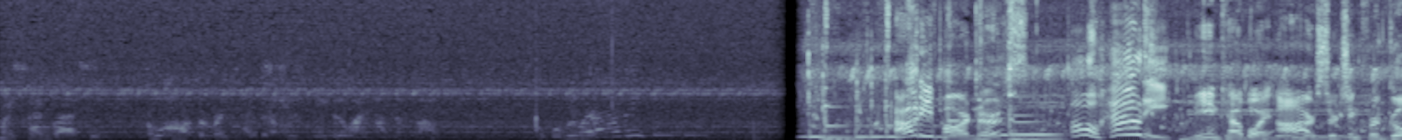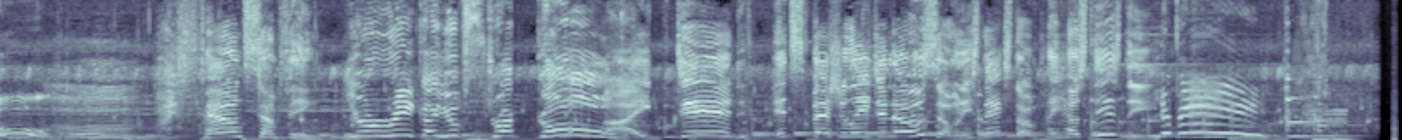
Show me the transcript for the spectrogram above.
sunglasses. Oh, oh, the red tie that Howdy, partners. Oh, howdy. Me and Cowboy are searching for gold. I found something. Eureka, you've struck gold! I did. It's Special Agent Oso, and he's next on Playhouse Disney. Yippee!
